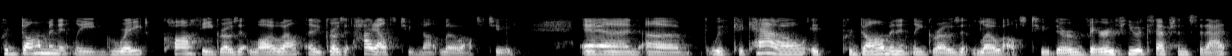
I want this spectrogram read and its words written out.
predominantly great coffee grows at low al- uh, grows at high altitude, not low altitude. And uh, with cacao, it predominantly grows at low altitude. There are very few exceptions to that,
